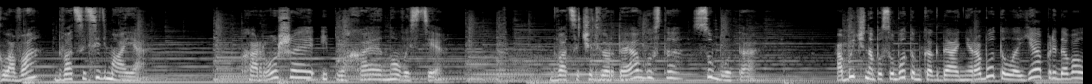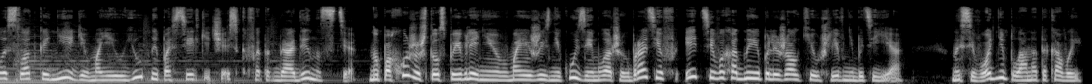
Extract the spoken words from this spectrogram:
Глава 27. Хорошая и плохая новости. 24 августа, суббота. Обычно по субботам, когда не работала, я предавалась сладкой неге в моей уютной постельке часиков это до 11. Но похоже, что с появлением в моей жизни Кузи и младших братьев эти выходные полежалки ушли в небытие. На сегодня планы таковы.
